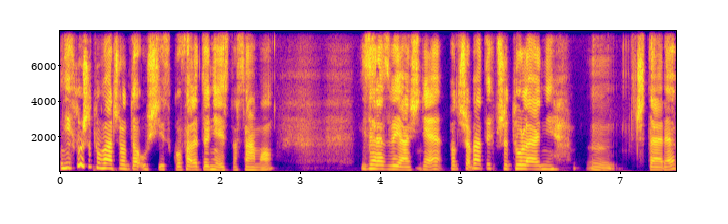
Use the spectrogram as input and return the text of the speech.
Niektórzy tłumaczą to uścisków, ale to nie jest to samo. I zaraz wyjaśnię. Potrzeba tych przytuleń mm, cztery.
